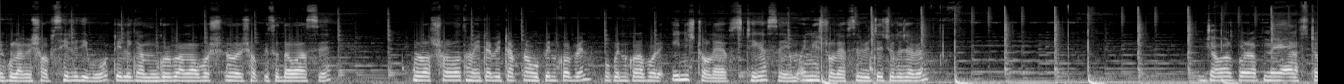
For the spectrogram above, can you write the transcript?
এগুলো আমি সব ছেড়ে দিব। টেলিগ্রাম গ্রুপে আমার অবশ্যই সব কিছু দেওয়া আছে। সর্বপ্রথম এটা বিটা আপনার ওপেন করবেন। ওপেন করার পরে ইনস্টল অ্যাপস ঠিক আছে? ইনস্টল অ্যাপসের ভিতরে চলে যাবেন। যাওয়ার পর আপনি অ্যাপসটা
